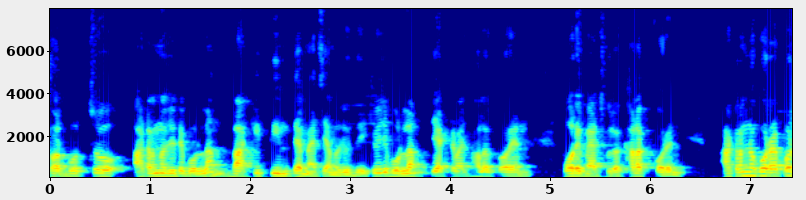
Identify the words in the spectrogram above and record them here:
সর্বোচ্চ আটান্ন যেটা বললাম, বাকি তিনটা ম্যাচে আমরা যদি দেখি, ওই যে বললাম যে একটা ম্যাচ ভালো করেন, পরে ম্যাচগুলো খারাপ করেন, আটান্ন করার পর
